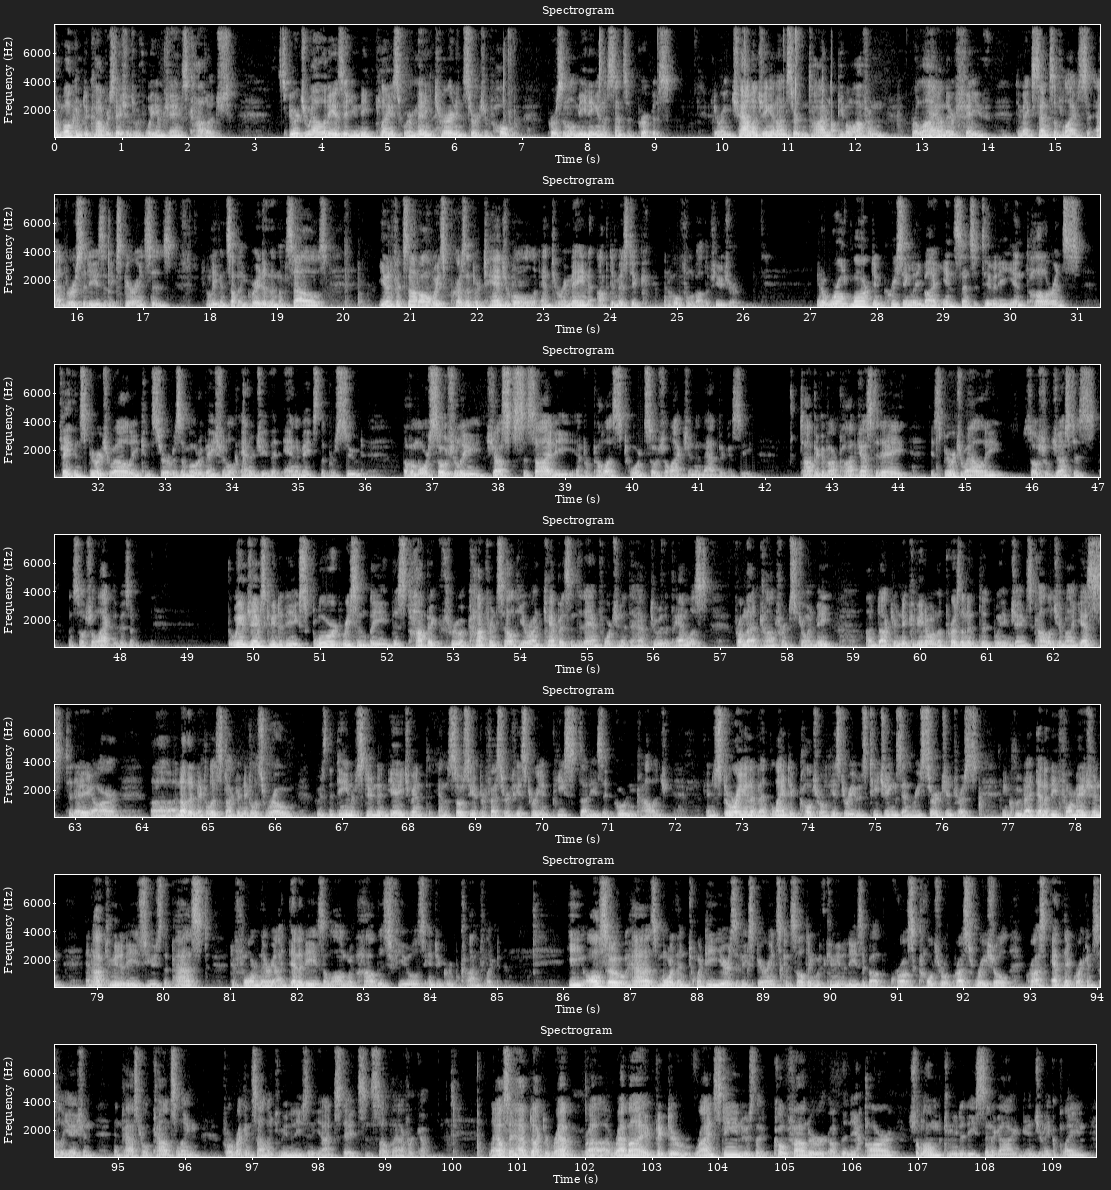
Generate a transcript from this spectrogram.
And welcome to Conversations with William James College. Spirituality is a unique place where many turn in search of hope, personal meaning, and a sense of purpose. During challenging and uncertain times, people often rely on their faith to make sense of life's adversities and experiences, believe in something greater than themselves, even if it's not always present or tangible, and to remain optimistic and hopeful about the future. In a world marked increasingly by insensitivity, intolerance, faith and spirituality can serve as a motivational energy that animates the pursuit of a more socially just society and propel us towards social action and advocacy. Topic of our podcast today is spirituality, social justice, and social activism. The William James community explored recently this topic through a conference held here on campus, and today I'm fortunate to have two of the panelists from that conference join me. I'm Dr. Nick Covino, I'm the president at William James College, and my guests today are uh, another Nicholas, Dr. Nicholas Rowe, who's the Dean of Student Engagement and Associate Professor of History and Peace Studies at Gordon College, an historian of Atlantic cultural history whose teachings and research interests include identity formation and how communities use the past to form their identities, along with how this fuels intergroup conflict. He also has more than 20 years of experience consulting with communities about cross cultural, cross racial, cross ethnic reconciliation and pastoral counseling for reconciling communities in the United States and South Africa. And I also have Dr. Rab, uh, Rabbi Victor Reinstein, who's the co founder of the Nehar Shalom Community Synagogue in Jamaica Plain,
